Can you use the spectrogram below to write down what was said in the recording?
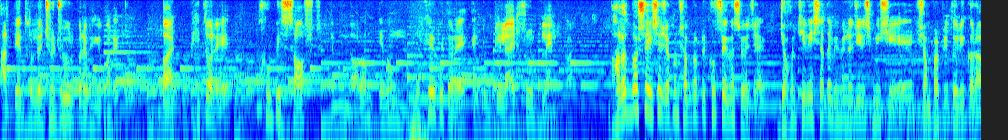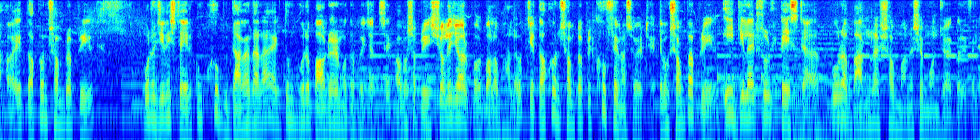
হাত দিয়ে ধরলে ঝুরঝুর করে ভেঙে পড়ে। বাট ভিতরে খুবই সফট এবং নরম এবং মুখের ভিতরে একদম ডিলাইট ফ্রুট ব্লেন্ড হয়। ভারতবর্ষে এসে যখন সম্পাপড়ি খুব ফেমাস হয়ে যায়, যখন চিনির সাথে বিভিন্ন জিনিস মিশিয়ে সম্পাপড়ি তৈরি করা হয়, তখন সম্পাপড়ির পুরো জিনিসটা এরকম খুব দানা দানা, একদম পুরো পাউডারের মতো হয়ে যাচ্ছে। অবশ্য ব্রিটিশ চলে যাওয়ার পর বলা ভালো যে তখন সম্পাপড়ি খুব ফেমাস হয়ে ওঠে এবং সম্পাপড়ির এই ডিলাইটফুল টেস্টটা পুরো বাংলার সব মানুষের মন জয় করে ফেলে।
